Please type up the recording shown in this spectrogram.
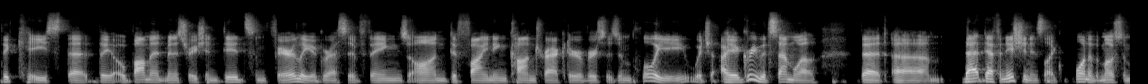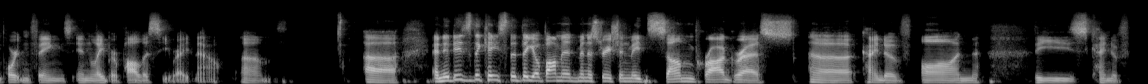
the case that the Obama administration did some fairly aggressive things on defining contractor versus employee, which I agree with Samuel that um, that definition is like one of the most important things in labor policy right now. Um, uh, and it is the case that the Obama administration made some progress uh, kind of on these kind of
